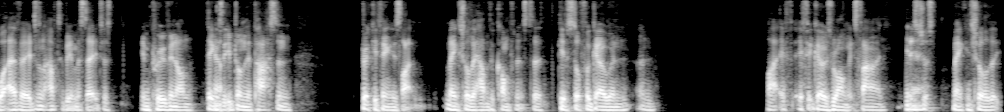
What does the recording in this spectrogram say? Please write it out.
whatever. It doesn't have to be a mistake. Just improving on things Yeah. that you've done in the past. And tricky thing is like making sure they have the confidence to give stuff a go and and like if, if it goes wrong, it's fine. It's just making sure that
